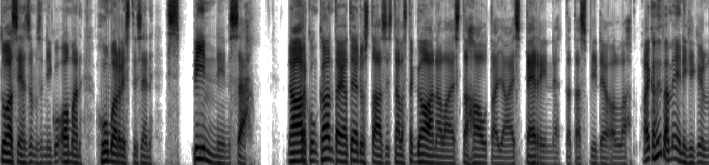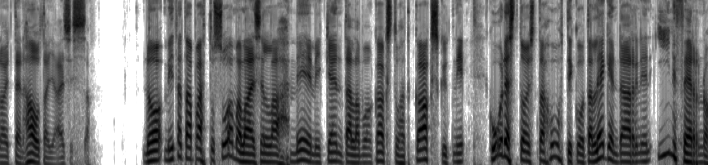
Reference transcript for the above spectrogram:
tuo siihen semmoisen niin oman humoristisen spinninsä. Nämä arkun kantajat edustaa siis tällaista gaanalaista hautajaisperinnettä tässä videolla. Aika hyvä meininki kyllä noitten hautajaisissa. No, mitä tapahtui suomalaisella meemikentällä vuonna 2020, niin 16. huhtikuuta legendaarinen Inferno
